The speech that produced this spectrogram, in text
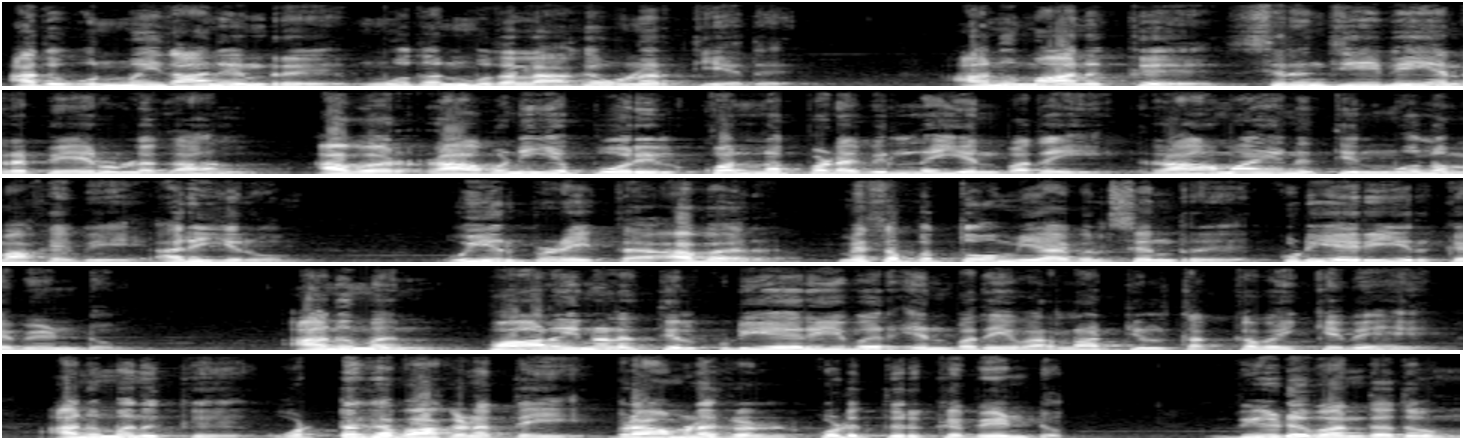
அது உண்மைதான் என்று முதன் முதலாக உணர்த்தியது. அனுமானுக்கு சிரஞ்சீவி என்ற பெயருள்ளதால் அவர் ராவணிய போரில் கொல்லப்படவில்லை என்பதை ராமாயணத்தின் மூலமாகவே அறிகிறோம். உயிர் பிழைத்த அவர் மெசபத்தோமியாவில் சென்று குடியேறி இருக்க வேண்டும். அனுமன் பாலை நலத்தில் குடியேறியவர் என்பதை வரலாற்றில் தக்க வைக்கவே அனுமனுக்கு ஒட்டக வாகனத்தை பிராமணர்கள் கொடுத்திருக்க வேண்டும். வீடு வந்ததும்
